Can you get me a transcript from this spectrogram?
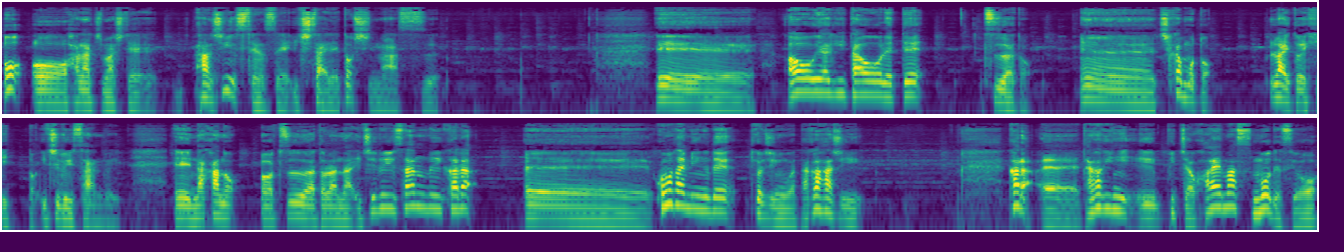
を放ちまして、阪神先制1対0とします。えー、青柳倒れて、ツーアウト。えー、近本、ライトへヒット、一塁三塁。えー、中野、ツーアウトランナー。一塁三塁から、えー、このタイミングで巨人は高橋から、えー、高木にピッチャーを変えますもですよ、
